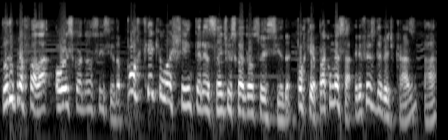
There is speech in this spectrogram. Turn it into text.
Tudo pra falar o Esquadrão Suicida. Por que, que eu achei interessante o Esquadrão Suicida? Porque, pra começar, ele fez o dever de casa, tá?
